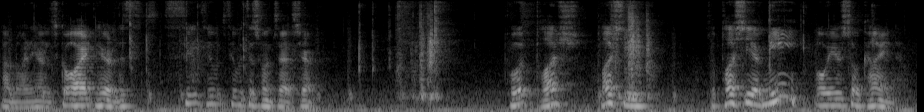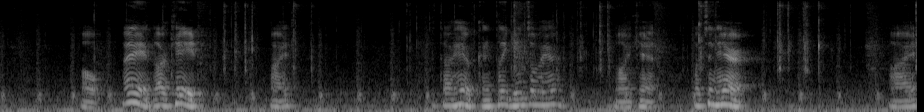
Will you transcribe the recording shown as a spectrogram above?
I have no idea. Let's go. All right, here. Let's see see, see what this one says. Here. Put plush plushie. The plushie of me. Oh, you're so kind. Oh, hey, arcade. All right. What's out here? Can I play games over here? No, I can't. What's in here? All right.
